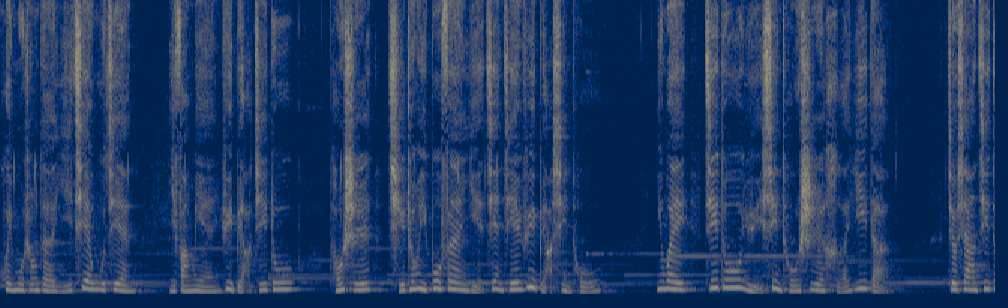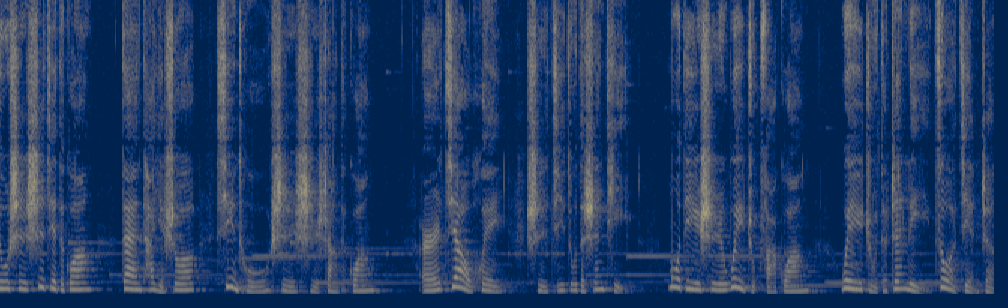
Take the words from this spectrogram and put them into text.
会幕中的一切物件，一方面预表基督，同时其中一部分也间接预表信徒，因为基督与信徒是合一的，就像基督是世界的光，但他也说信徒是世上的光，而教会。是基督的身体，目的是为主发光，为主的真理做见证。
